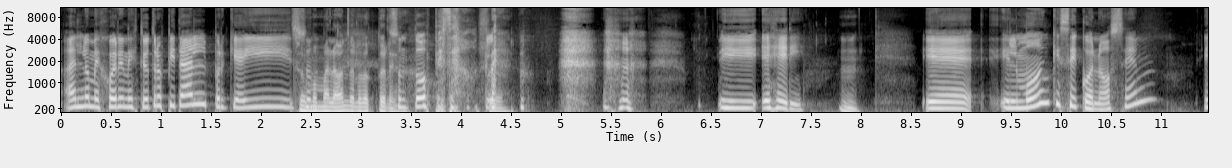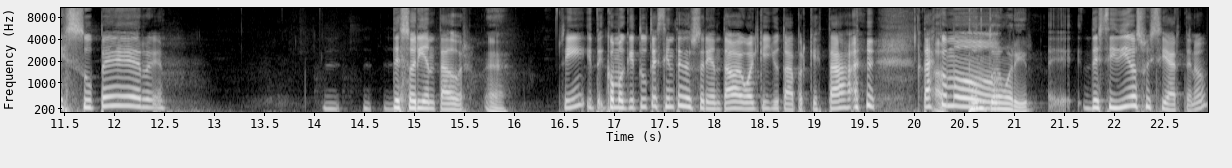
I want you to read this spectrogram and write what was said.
hazlo mejor en este otro hospital porque ahí Son, son, más mala onda los doctores. son todos pesados. Sí. claro. y es Eri. Mm. Eh, el modo en que se conocen es súper desorientador. Eh, ¿Sí? Y te- como que tú te sientes desorientado igual que Utah porque estás, estás a como punto de morir. eh, decidido a suicidarte, ¿no?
